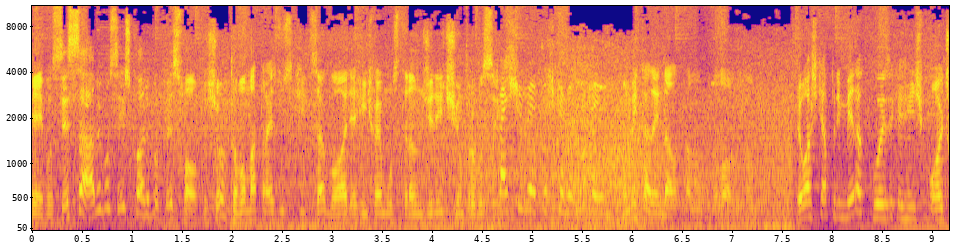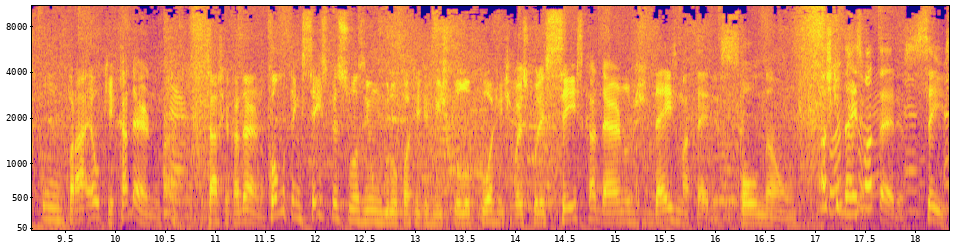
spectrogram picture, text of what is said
E aí você sabe, você escolhe pro pessoal, fechou? Então vamos atrás dos kits agora e a gente vai mostrando direitinho pra vocês. Vai chover, tô de cabelo preso. Vamos entrar dentro da calúnia logo, não? Eu acho que a primeira coisa que a gente pode comprar é o quê? Caderno. Caderno. Você acha que é caderno? Como tem seis pessoas em um grupo aqui que a gente colocou, a gente vai escolher seis cadernos de 10 matérias. Ou não? Acho que 10 matérias. Seis.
